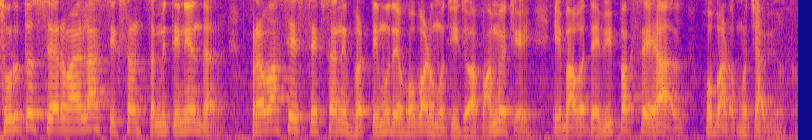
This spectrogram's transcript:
સુરત શહેરમાં આવેલા શિક્ષણ સમિતિની અંદર પ્રવાસી શિક્ષણની ભરતી મુદ્દે હોબાળો મચી જવા પામ્યો છે. એ બાબતે વિપક્ષે હાલ હોબાળો મચાવ્યો હતો.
